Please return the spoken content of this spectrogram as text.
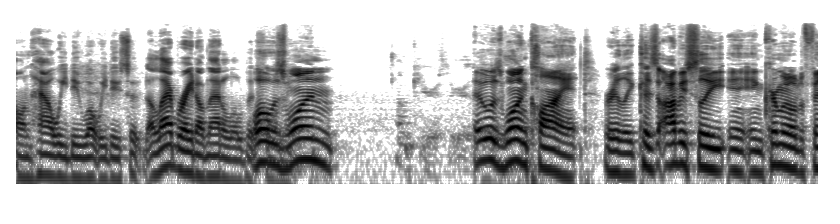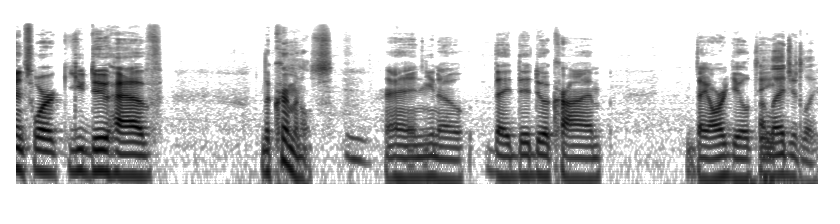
on how we do what we do. So elaborate on that a little bit. Well, it was me. one I'm curious It was one client, really, because obviously in, in criminal defense work, you do have the criminals, and you know they did do a crime, they are guilty, allegedly.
